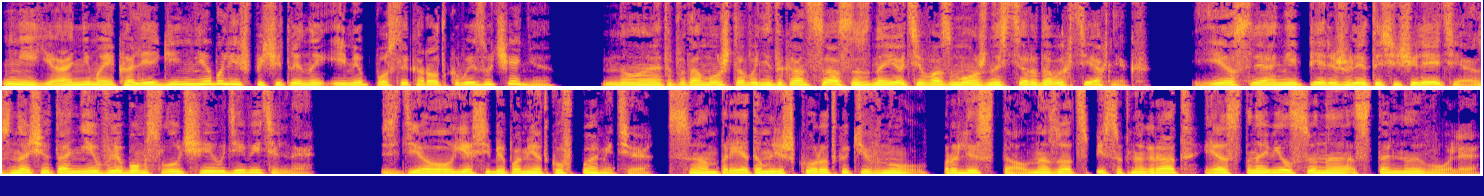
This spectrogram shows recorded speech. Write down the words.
Ни я, ни мои коллеги не были впечатлены ими после короткого изучения. Но это потому, что вы не до конца осознаете возможности родовых техник. Если они пережили тысячелетия, значит, они в любом случае удивительны. Сделал я себе пометку в памяти, сам при этом лишь коротко кивнул, пролистал назад список наград и остановился на стальной воле.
